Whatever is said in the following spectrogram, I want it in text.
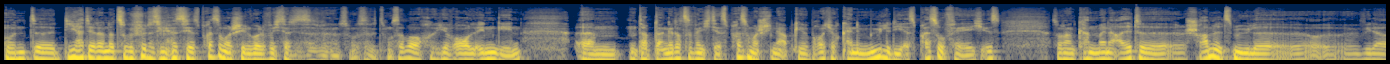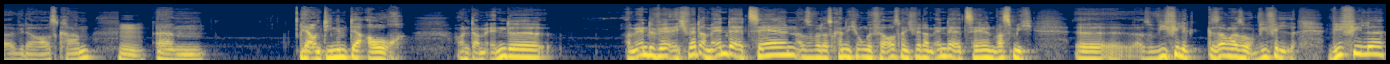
Und äh, die hat ja dann dazu geführt, dass ich mir jetzt die Espressomaschine wollte, wo ich dachte, das muss, jetzt muss aber auch hier all in gehen. Ähm, und habe dann gedacht, so, wenn ich die Espressomaschine abgebe, brauche ich auch keine Mühle, die espressofähig ist, sondern kann meine alte Schrammelsmühle äh, wieder, wieder rauskramen. Hm. Ähm, ja, und die nimmt er auch. Und am Ende am Ende wär, ich werde am Ende erzählen, also weil das kann ich ungefähr ausrechnen, ich werde am Ende erzählen, was mich, äh, also wie viele, sagen wir so, wie viel, wie viele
